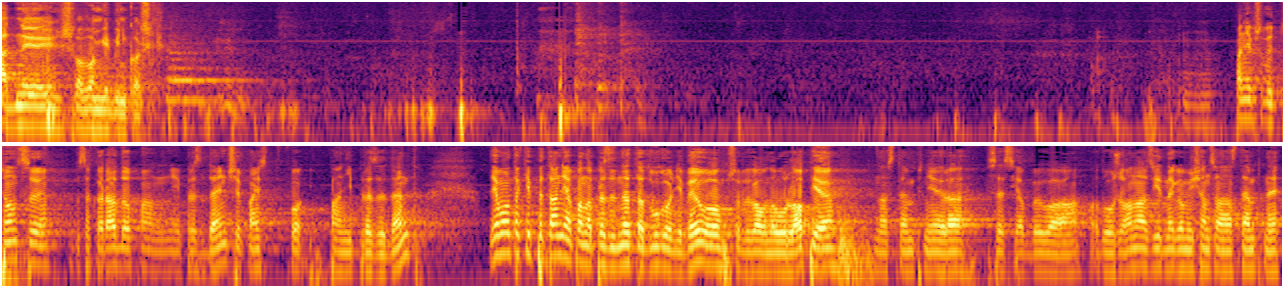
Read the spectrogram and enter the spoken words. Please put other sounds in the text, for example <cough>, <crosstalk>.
Radny Sławomir Bieńkowski. Panie Przewodniczący, Wysoka Rado, Panie Prezydencie, Państwo, Pani Prezydent. Ja mam takie pytania. Pana Prezydenta długo nie było, przebywał na urlopie. Następnie sesja była odłożona z jednego miesiąca na następny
